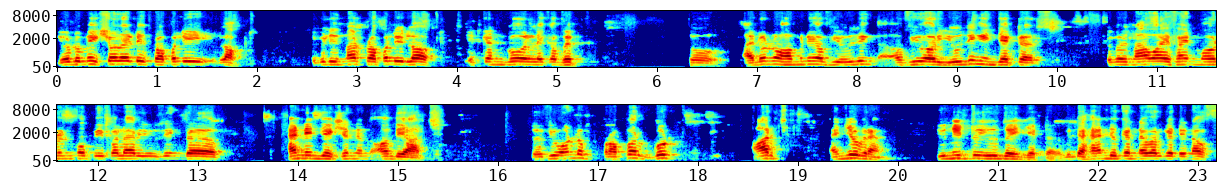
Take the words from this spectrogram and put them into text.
you have to make sure that it is properly locked. If it is not properly locked, it can go like a whip. So I don't know how many of you using of you are using injectors because now I find more and more people are using the hand injection on the arch. So if you want a proper good arch angiogram, you need to use the injector. With the hand, you can never get enough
